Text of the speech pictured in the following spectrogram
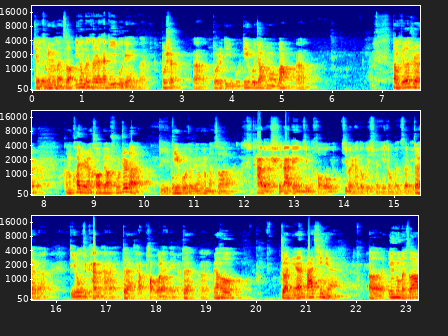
这个《英雄本色》，英雄本色。是他第一部电影吧？不是嗯不是第一部，第一部叫什么我忘了，嗯，但我觉得是可能脍炙人口、比较熟知的第一部。第一部就是《英雄本色》了。他的十大电影镜头基本上都会选《英雄本色》里对那个狄龙去看他，对。他跑过来那个，对，嗯。然后转年八七年，呃《英雄本色二》，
